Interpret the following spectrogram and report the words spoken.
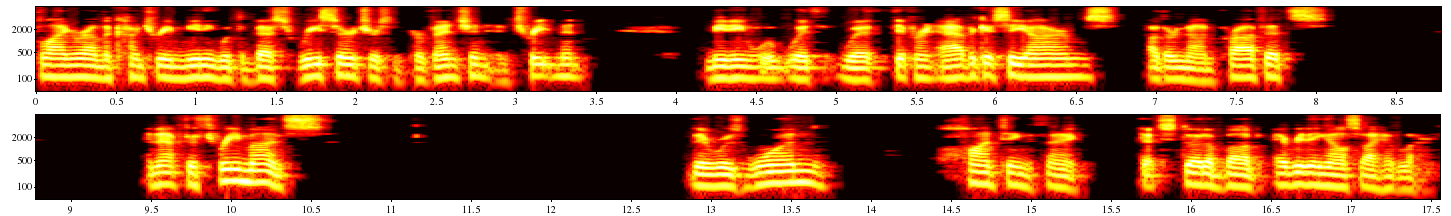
flying around the country, meeting with the best researchers in prevention and treatment, meeting with, with different advocacy arms, other nonprofits. And after three months, there was one haunting thing that stood above everything else I had learned.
